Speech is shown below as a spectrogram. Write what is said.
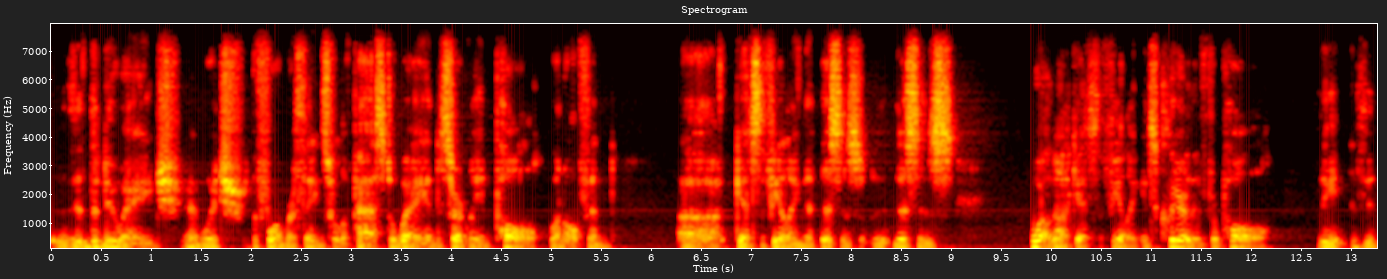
the, the, new age in which the former things will have passed away. And certainly in Paul, one often uh, gets the feeling that this is this is well, not gets the feeling. It's clear that for Paul, the the,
